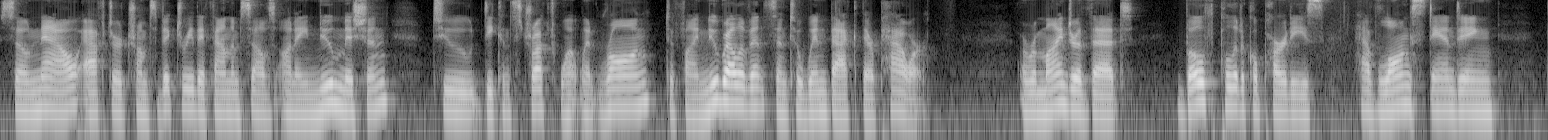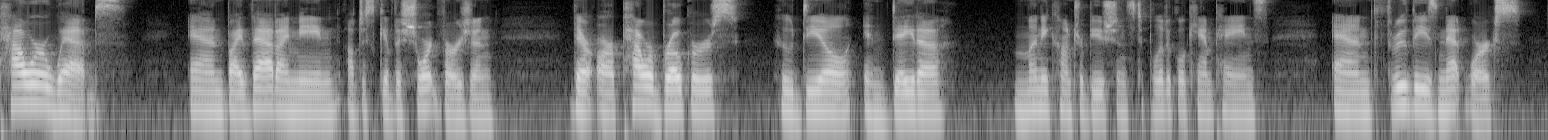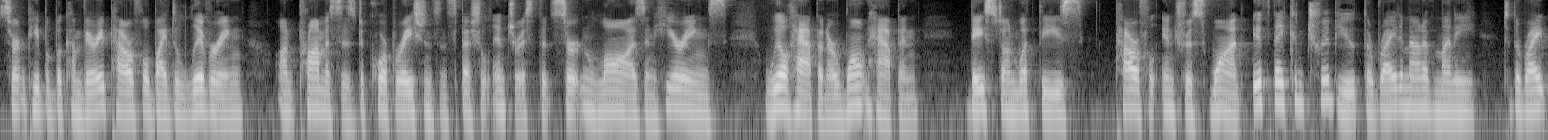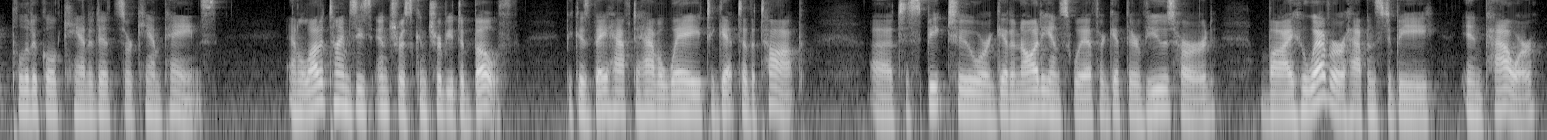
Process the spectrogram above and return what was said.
So now, after Trump's victory, they found themselves on a new mission to deconstruct what went wrong, to find new relevance, and to win back their power. A reminder that both political parties have long standing power webs and by that, I mean, I'll just give the short version. There are power brokers who deal in data, money contributions to political campaigns. And through these networks, certain people become very powerful by delivering on promises to corporations and special interests that certain laws and hearings will happen or won't happen based on what these powerful interests want if they contribute the right amount of money to the right political candidates or campaigns. And a lot of times these interests contribute to both because they have to have a way to get to the top, uh, to speak to or get an audience with or get their views heard by whoever happens to be in power.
